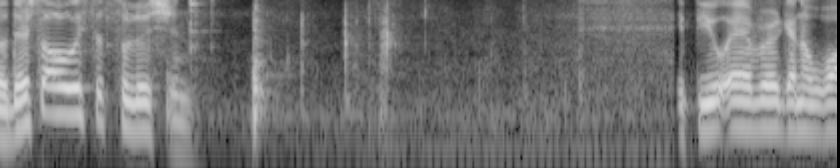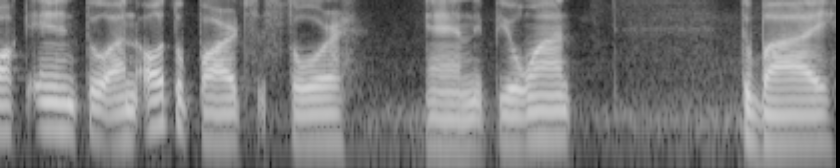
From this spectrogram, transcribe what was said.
so there's always a solution. If you ever gonna walk into an auto parts store and if you want to buy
